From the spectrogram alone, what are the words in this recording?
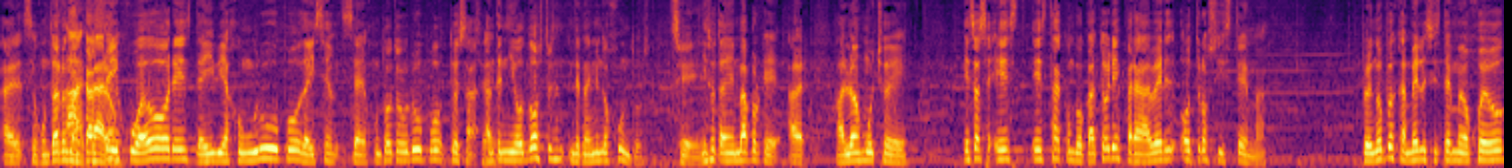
a ver, se juntaron Ah, acá claro. seis jugadores, de ahí viajó un grupo, de ahí se, se juntó otro grupo. Entonces ha- Sí. han tenido dos, tres entrenamientos juntos. Sí. Y eso también va porque, a ver, hablamos mucho de. Esta, es, esta convocatoria es para ver otro sistema. Pero no puedes cambiar el sistema de juego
